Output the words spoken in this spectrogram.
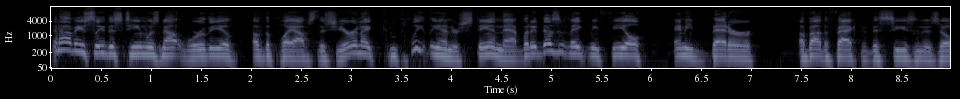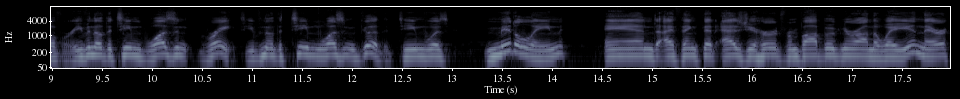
And obviously, this team was not worthy of, of the playoffs this year. And I completely understand that, but it doesn't make me feel any better about the fact that this season is over. Even though the team wasn't great, even though the team wasn't good, the team was middling. And I think that as you heard from Bob Boughner on the way in there,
